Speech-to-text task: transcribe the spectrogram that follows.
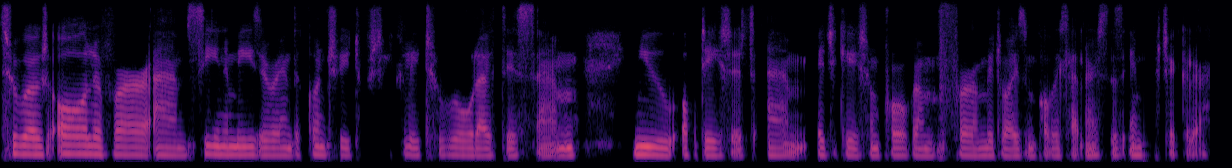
throughout all of our um, CNMEs around the country, to particularly to roll out this um, new updated um, education program for midwives and public health nurses in particular.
